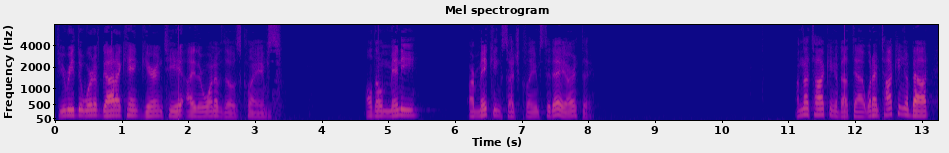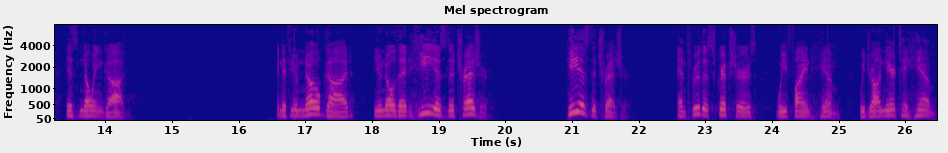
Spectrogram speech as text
If you read the Word of God, I can't guarantee either one of those claims. Although many are making such claims today, aren't they? I'm not talking about that. What I'm talking about is knowing God. And if you know God, you know that He is the treasure. He is the treasure. And through the scriptures, we find Him. We draw near to Him.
